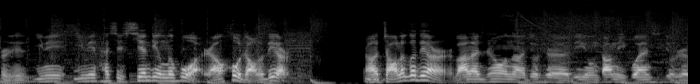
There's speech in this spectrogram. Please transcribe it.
而且因为因为他是先订的货，然后后找的地儿。然后找了个地儿，完了之后呢，就是利用当地关系，就是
